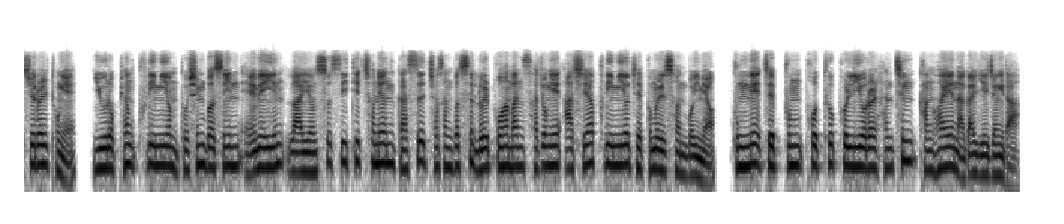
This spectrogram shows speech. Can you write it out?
쇼를 통해 유럽형 프리미엄 도심버스인 MAN 라이온스 시티 천연가스 저상버스를 포함한 4종의 아시아 프리미어 제품을 선보이며 국내 제품 포트폴리오를 한층 강화해 나갈 예정이다.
